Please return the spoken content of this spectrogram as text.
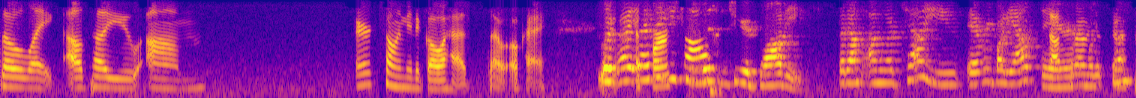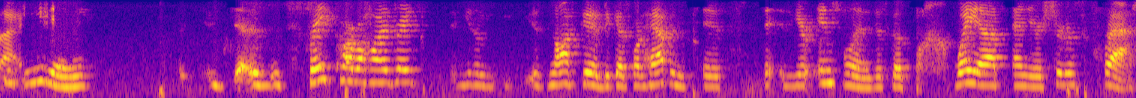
So like I'll tell you, um Erik's telling me to go ahead, so okay. Look, I, I think you should listen to your body. But I'm, I'm going to tell you, everybody out there, what I was when it comes to eating, straight carbohydrates, you know, is not good because what happens is your insulin just goes way up and your sugars crash.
